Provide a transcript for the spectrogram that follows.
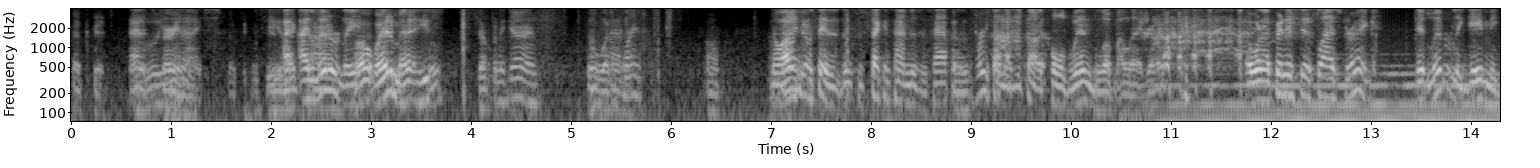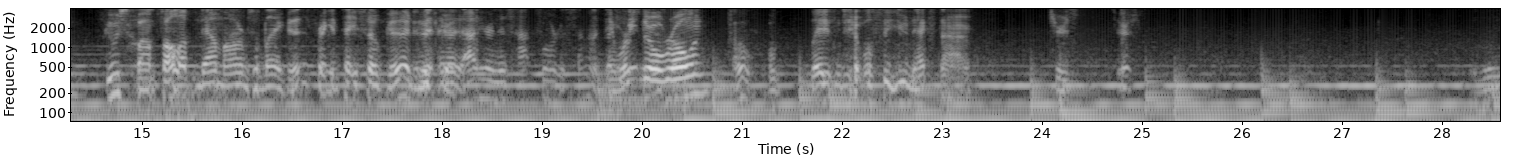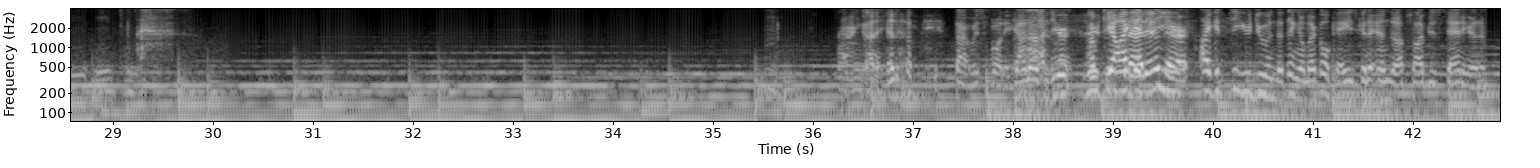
That's good. That is Oh, very yeah. nice. That's a good. See you I- next I time. literally- Oh, wait a minute. He's jumping again. Oh, what happened? Oh. No, I was going to say that this is the second time this has happened. The first time I just thought a cold wind blew up my leg, right? but when I finished this last drink, it literally gave me goosebumps all up and down my arms and legs. This freaking tastes so good. And It's it- good. out here in this hot Florida sun. And we're still rolling. Oh, Well, ladies and gentlemen, we'll see you next time. Cheers. cheers. Brian got ahead of me. That was funny. I know because you're, you're yeah, I could see you. I could see you doing the thing. I'm like, okay, he's gonna end it up. So I'm just standing here. And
